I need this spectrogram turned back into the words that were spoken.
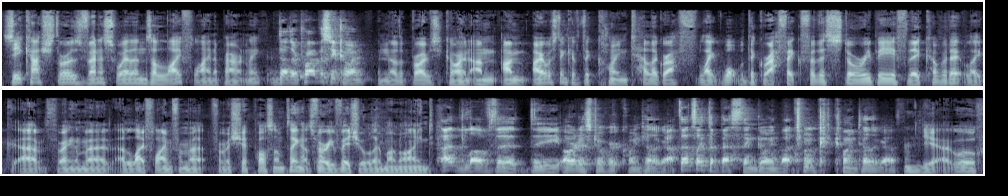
Zcash throws Venezuelans a lifeline, apparently. Another privacy coin. Another privacy coin. I'm, I'm, I always think of the Coin Telegraph. Like, what would the graphic for this story be if they covered it? Like uh, throwing them a, a lifeline from a from a ship or something. That's very visual in my mind. I'd love the the artist over at Cointelegraph. That's like the best thing going about Cointelegraph. Yeah, well,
